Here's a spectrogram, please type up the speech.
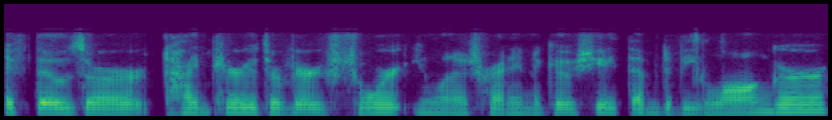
if those are time periods are very short, you want to try to negotiate them to be longer.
